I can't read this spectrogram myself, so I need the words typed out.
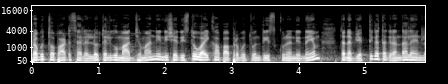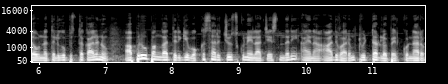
ప్రభుత్వ పాఠశాలల్లో తెలుగు మాధ్యమాన్ని నిషేధిస్తూ వైకాపా ప్రభుత్వం తీసుకున్న నిర్ణయం తన వ్యక్తిగత గ్రంథాలయంలో ఉన్న తెలుగు పుస్తకాలను అపురూపంగా తిరిగి ఒక్కసారి చూసుకునేలా చేసిందని ఆయన ఆదివారం ట్విట్టర్లో పేర్కొన్నారు.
